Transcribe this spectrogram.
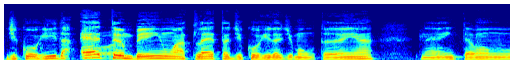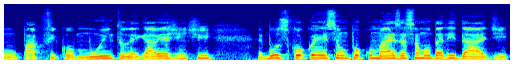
de corrida. É também um atleta de corrida de montanha, né? Então o papo ficou muito legal e a gente buscou conhecer um pouco mais essa modalidade.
